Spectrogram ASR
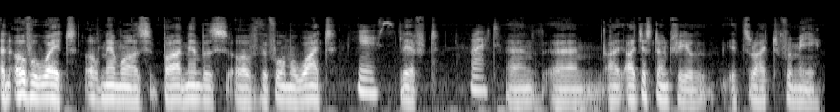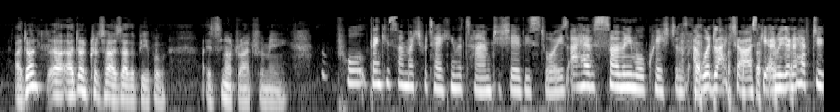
an overweight of memoirs by members of the former white Yes. left. Right. and um, I, I just don't feel it's right for me. I don't uh, I don't criticize other people. It's not right for me. Paul, thank you so much for taking the time to share these stories. I have so many more questions I would like to ask you and we're going to have to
